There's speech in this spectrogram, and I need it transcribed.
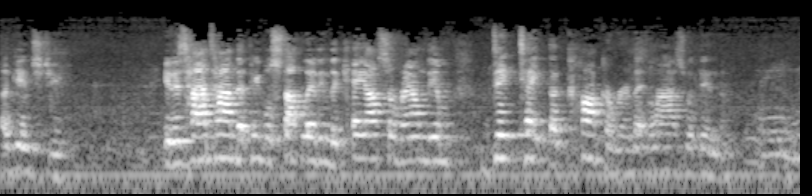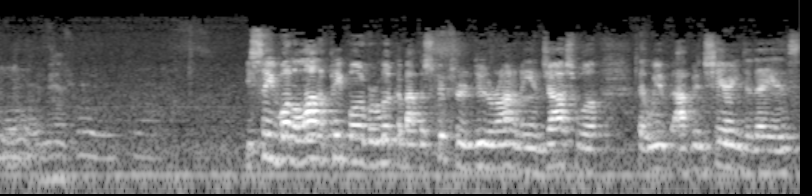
against you. It is high time that people stop letting the chaos around them dictate the conqueror that lies within them. Amen. You see, what a lot of people overlook about the scripture in Deuteronomy and Joshua that we've, I've been sharing today is,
